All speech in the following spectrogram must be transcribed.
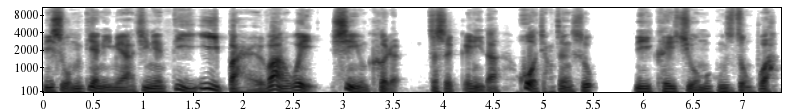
你是我们店里面啊今年第一百万位幸运客人，这是给你的获奖证书，你可以去我们公司总部啊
